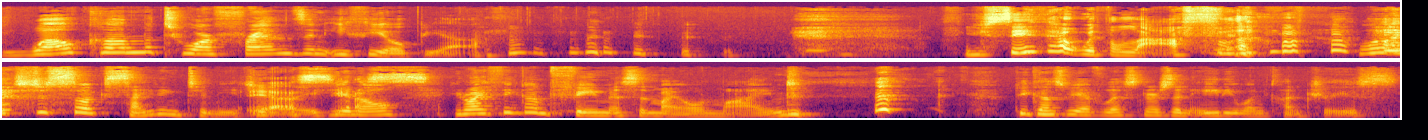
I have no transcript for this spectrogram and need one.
Welcome to our friends in Ethiopia. You say that with a laugh. well, it's just so exciting to me, Jerry. Yes, you know, you know, I think I'm famous in my own mind because we have listeners in 81 countries.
